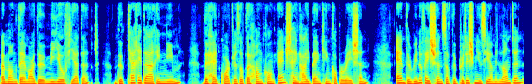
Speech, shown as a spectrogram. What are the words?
Among them are the Millau Viaduct, the Carré d'Art in Nîmes, the headquarters of the Hong Kong and Shanghai Banking Corporation, and the renovations of the British Museum in London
